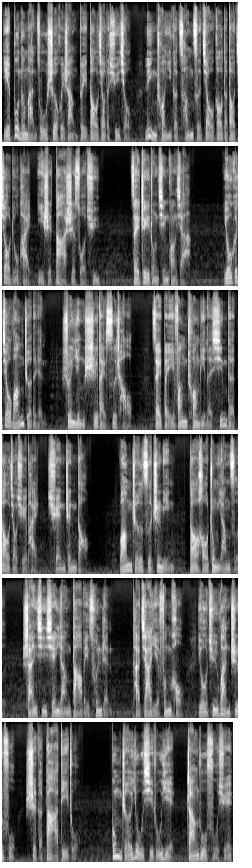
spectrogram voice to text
也不能满足社会上对道教的需求。另创一个层次较高的道教流派已是大势所趋。在这种情况下，有个叫王哲的人顺应时代思潮。在北方创立了新的道教学派全真道。王哲字之名，道号重阳子，陕西咸阳大魏村人。他家业丰厚，有居万之富，是个大地主。公哲幼习儒业，长入府学。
